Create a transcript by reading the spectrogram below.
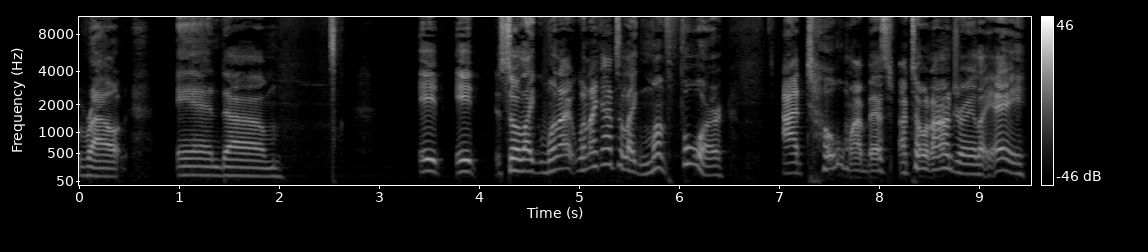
route and um it it so like when I when I got to like month four, I told my best I told Andre like, hey,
